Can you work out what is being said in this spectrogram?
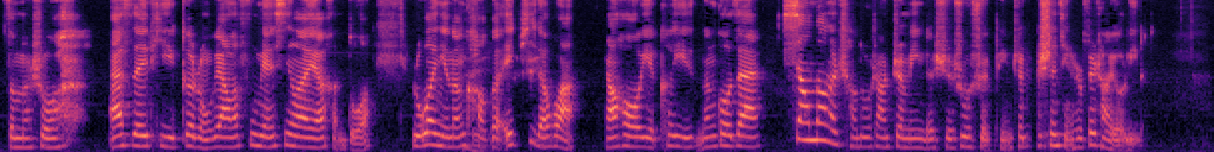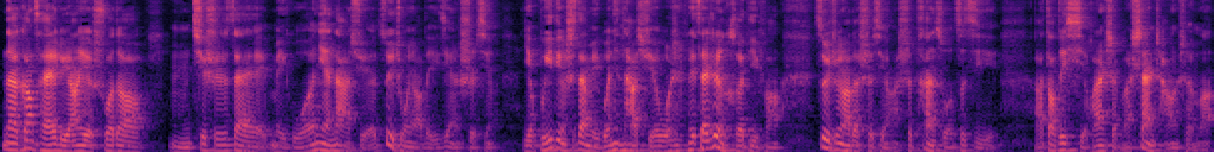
怎么说，SAT 各种各样的负面新闻也很多。如果你能考个 AP 的话，然后也可以能够在相当的程度上证明你的学术水平，这申请是非常有利的。那刚才吕阳也说到，嗯，其实在美国念大学最重要的一件事情，也不一定是在美国念大学，我认为在任何地方最重要的事情啊，是探索自己啊，到底喜欢什么，擅长什么，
